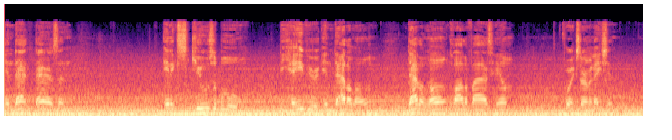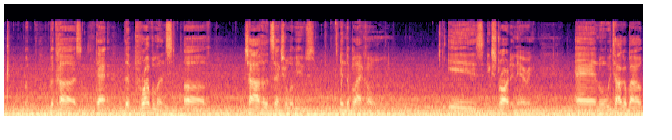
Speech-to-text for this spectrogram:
in that. There's an inexcusable behavior in that alone, that alone qualifies him for extermination because that the prevalence of childhood sexual abuse in the black home is extraordinary. And when we talk about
